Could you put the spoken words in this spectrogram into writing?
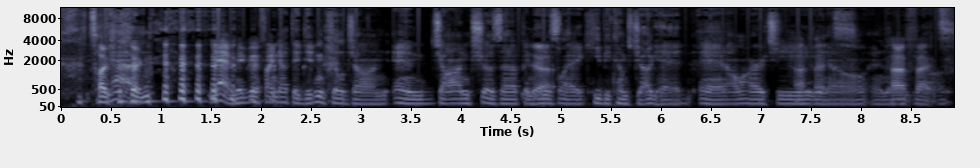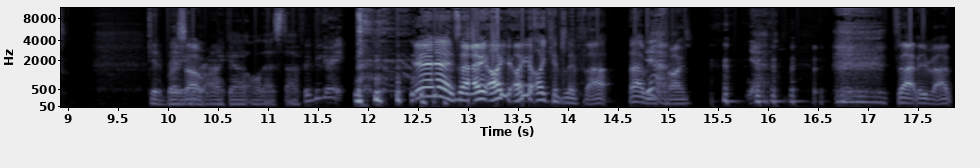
type Yeah. of thing. yeah, maybe I find out they didn't kill John, and John shows up, and Yeah. he's like, he becomes Jughead, and I'm Archie, you know, and then, you know, Perfect. get a break. Veronica, all that stuff. It'd be great. yeah, exactly. I, I I could live that. That'd be Yeah. fine. yeah, exactly, man.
